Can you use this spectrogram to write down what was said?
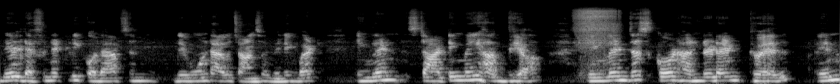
they will definitely collapse and they won't have a chance of winning but England starting में ही हक दिया। England just scored 112 in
